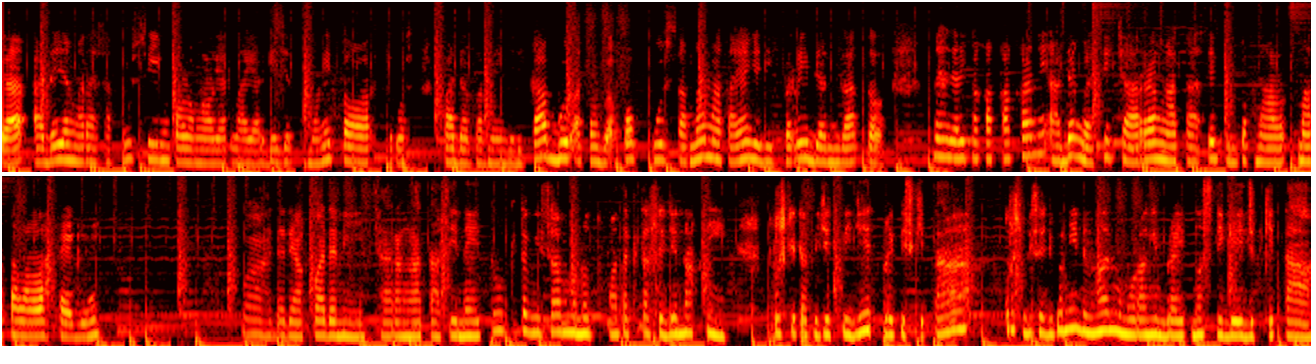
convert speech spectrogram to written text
ya, ada yang ngerasa pusing kalau ngeliat layar gadget monitor, terus pandangannya jadi kabur atau nggak fokus, sama matanya jadi perih dan gatel. Nah, dari kakak-kakak nih, ada nggak sih cara ngatasin untuk mata lelah kayak gini? Dari aku ada nih, cara ngatasinnya itu kita bisa menutup mata kita sejenak nih. Terus kita pijit-pijit pelipis kita, terus bisa juga nih dengan mengurangi brightness di gadget kita,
